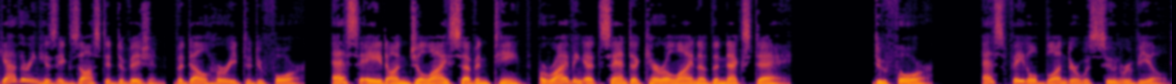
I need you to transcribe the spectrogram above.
Gathering his exhausted division, Vidal hurried to Dufour's aid on July 17, arriving at Santa Carolina the next day. Dufour's fatal blunder was soon revealed.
